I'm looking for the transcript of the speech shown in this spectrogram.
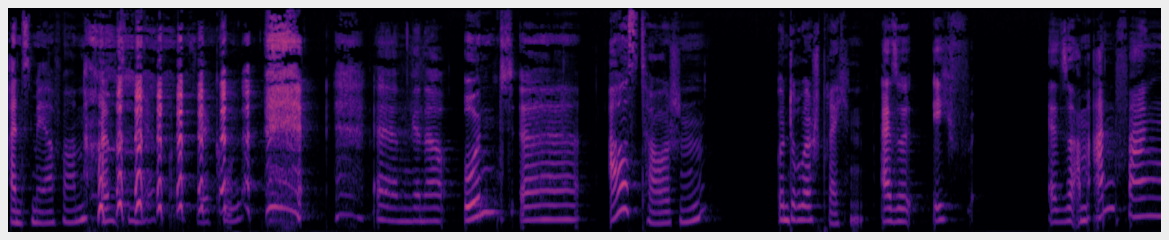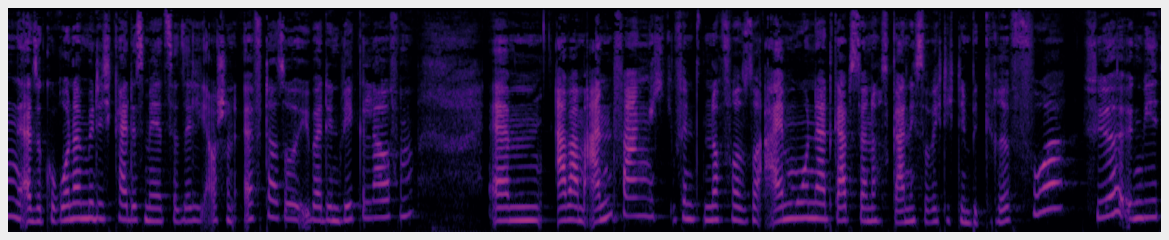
Ans Meer fahren. Ans Meer fahren, sehr cool. ähm, genau. Und äh, austauschen und drüber sprechen. Also ich, also am Anfang, also Corona-Müdigkeit ist mir jetzt tatsächlich auch schon öfter so über den Weg gelaufen. Ähm, aber am Anfang, ich finde, noch vor so einem Monat gab es da noch gar nicht so richtig den Begriff vor, für irgendwie.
